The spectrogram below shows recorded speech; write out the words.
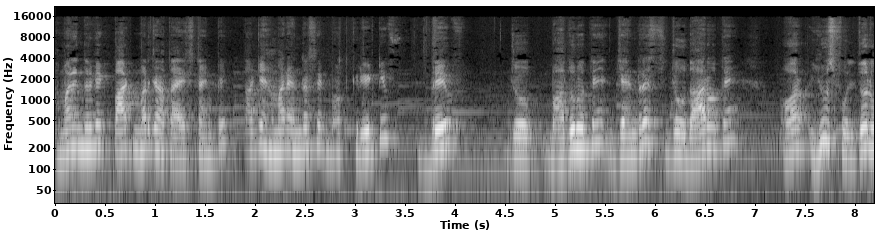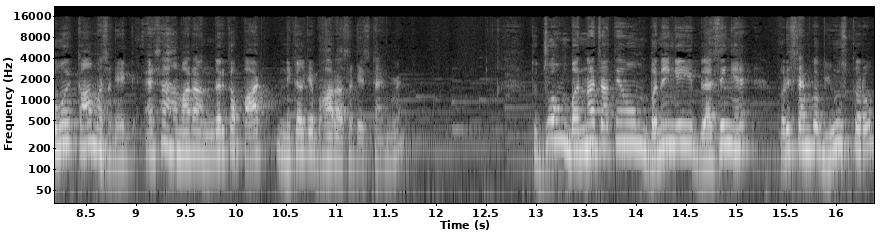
हमारे अंदर का एक पार्ट मर जाता है इस टाइम पे, ताकि हमारे अंदर से एक बहुत क्रिएटिव ब्रेव जो बहादुर होते हैं जेनरस जो उदार होते हैं और यूजफुल जो लोगों के काम आ सके ऐसा हमारा अंदर का पार्ट निकल के बाहर आ सके इस टाइम में। तो जो हम बनना चाहते हैं वो हम बनेंगे ये ब्लेसिंग है और इस टाइम को यूज़ करो।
